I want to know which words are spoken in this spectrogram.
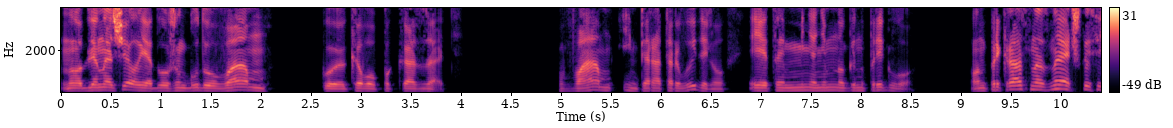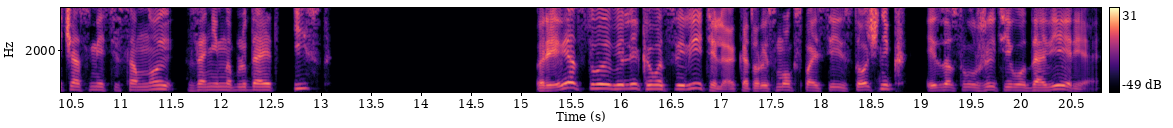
Но для начала я должен буду вам кое-кого показать. Вам император выделил, и это меня немного напрягло. Он прекрасно знает, что сейчас вместе со мной за ним наблюдает Ист? «Приветствую великого целителя, который смог спасти источник и заслужить его доверие»,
